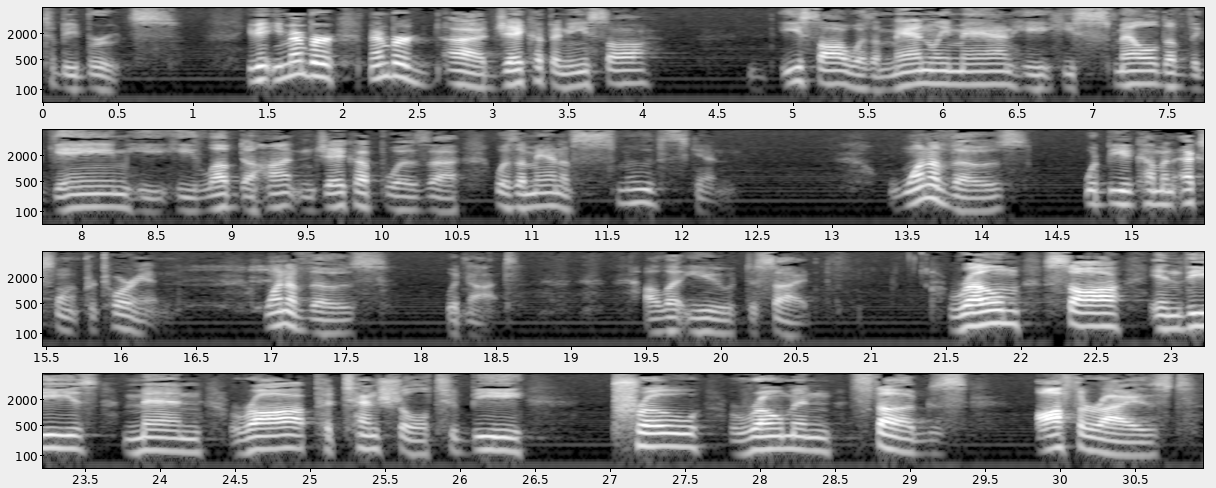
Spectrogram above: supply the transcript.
to be brutes. You, remember, remember uh, Jacob and Esau? Esau was a manly man. He, he smelled of the game. He, he loved to hunt. And Jacob was, uh, was a man of smooth skin. One of those would become an excellent Praetorian. One of those would not. I'll let you decide. Rome saw in these men raw potential to be pro-Roman thugs authorized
